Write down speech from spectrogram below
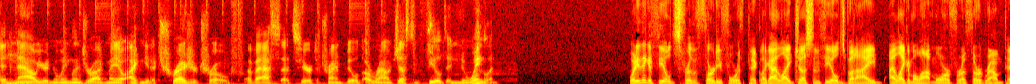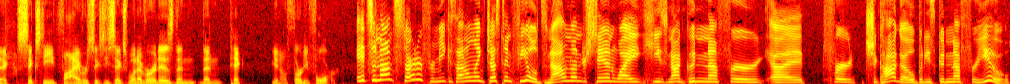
And mm-hmm. now you're New England Jerod Mayo. I can get a treasure trove of assets here to try and build around Justin Fields in New England. What do you think of Fields for the 34th pick? Like I like Justin Fields, but I, I like him a lot more for a third round pick, 65 or 66, whatever it is, than than pick, you know, 34. It's a non-starter for me because I don't like Justin Fields, and I don't understand why he's not good enough for uh, for Chicago, but he's good enough for you.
